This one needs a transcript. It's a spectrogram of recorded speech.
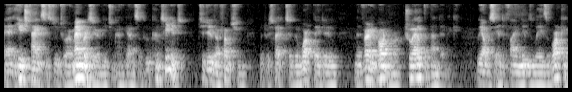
Uh, huge thanks is due to our members here at Leitrim County Council who continued to do their function with respect to the work they do and the very important work throughout the pandemic. We obviously had to find new ways of working.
